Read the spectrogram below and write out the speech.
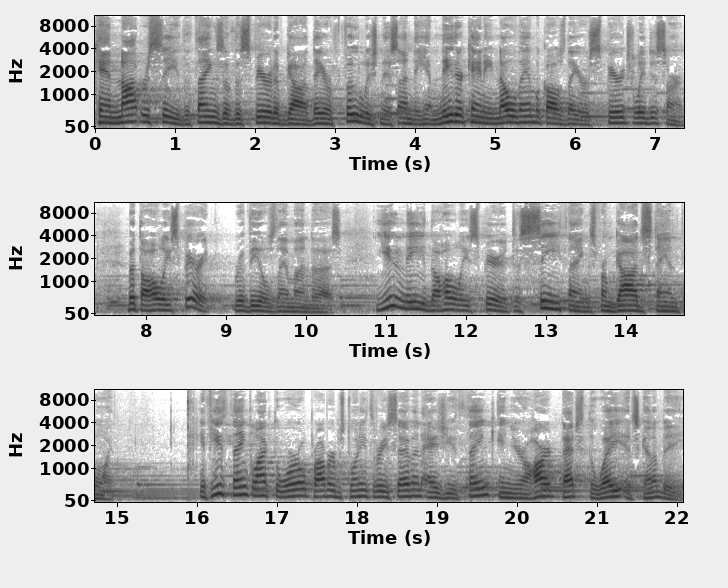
cannot receive the things of the Spirit of God. They are foolishness unto him. Neither can he know them because they are spiritually discerned. But the Holy Spirit reveals them unto us. You need the Holy Spirit to see things from God's standpoint. If you think like the world, Proverbs 23 7, as you think in your heart, that's the way it's going to be.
